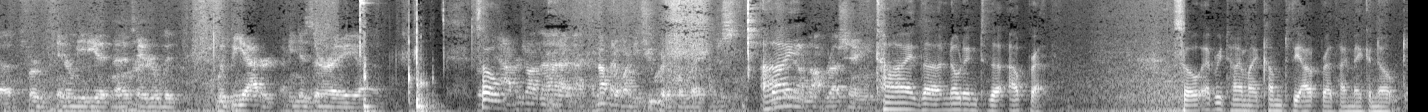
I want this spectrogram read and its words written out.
a sort of intermediate meditator would would be at, or I mean, is there a uh, So- average on that? I, I, not that I want to be too critical, but I'm just I- I'm not rushing. Tie the noting to the out breath. So every time I come to the out breath, I make a note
